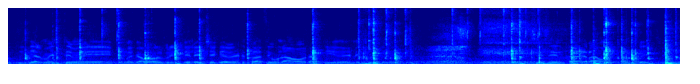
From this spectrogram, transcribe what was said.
Oficialmente me, me acabo el brick de leche que Berto hace una hora, tío, de leche de 60 gramos con leche.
